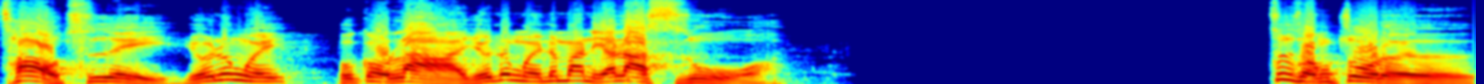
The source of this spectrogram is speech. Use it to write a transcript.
超好吃哎，有人认为。不够辣，有人认为他妈你要辣死我。自从做了，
